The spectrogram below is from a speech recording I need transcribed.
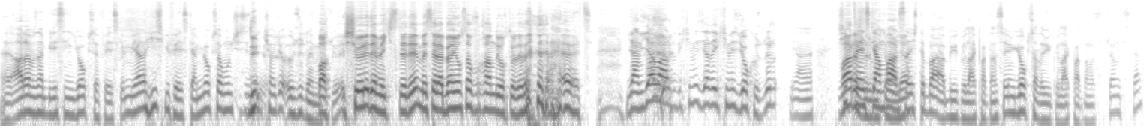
e, aramızdan birisinin yoksa facecam ya da hiçbir facecam yoksa bunun için Dü- ilk önce özür dilemek Bak istiyoruz. şöyle demek istedi. Mesela ben yoksa Furkan da yoktur dedi. evet. Yani ya vardır ikimiz ya da ikimiz yokuzdur. Yani çift Varızdır facecam varsa ya. işte bayağı büyük bir like patlaması istiyorum. Yoksa da büyük bir like patlaması istiyorum sizden.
